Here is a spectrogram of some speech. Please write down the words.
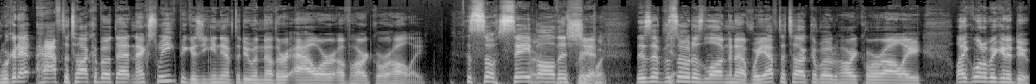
We're gonna have to talk about that next week because you're gonna have to do another hour of Hardcore Holly. so save All right, all this shit. point. This episode is long enough. We have to talk about Hardcore Holly. Like, what are we gonna do?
